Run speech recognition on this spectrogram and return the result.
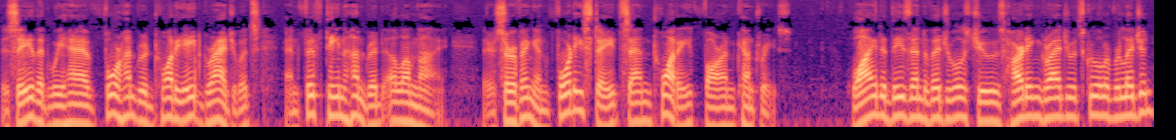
to see that we have 428 graduates and 1,500 alumni. They're serving in 40 states and 20 foreign countries. Why did these individuals choose Harding Graduate School of Religion?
